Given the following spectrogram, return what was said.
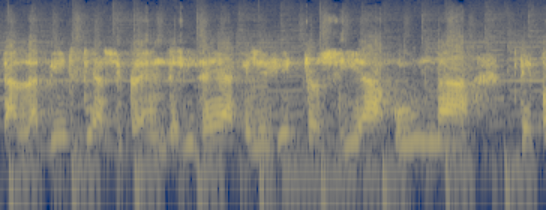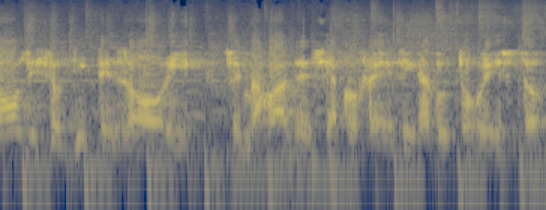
dalla Bibbia si prende l'idea che l'Egitto sia un deposito di tesori. Sembra quasi sia profetica tutto questo,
